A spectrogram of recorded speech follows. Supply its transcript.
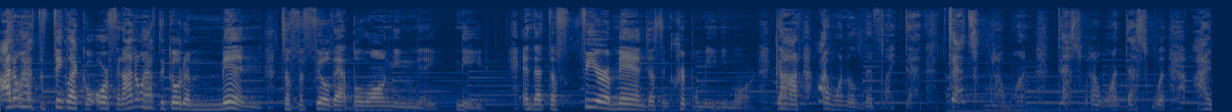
I don't have to think like an orphan. I don't have to go to men to fulfill that belonging need and that the fear of man doesn't cripple me anymore. God, I want to live like that. That's what I want. That's what I want. That's what I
